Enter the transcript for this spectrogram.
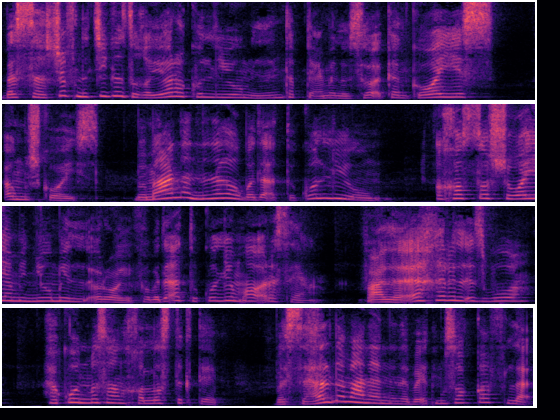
بس هتشوف نتيجة صغيرة كل يوم اللي انت بتعمله سواء كان كويس أو مش كويس. بمعنى إن أنا لو بدأت كل يوم أخصص شوية من يومي للقراية فبدأت كل يوم أقرأ ساعة فعلى آخر الأسبوع هكون مثلا خلصت كتاب. بس هل ده معناه إن أنا بقيت مثقف؟ لأ.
